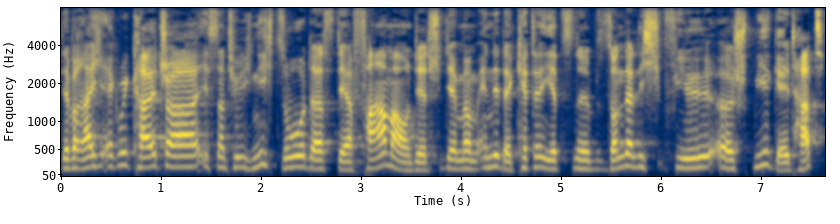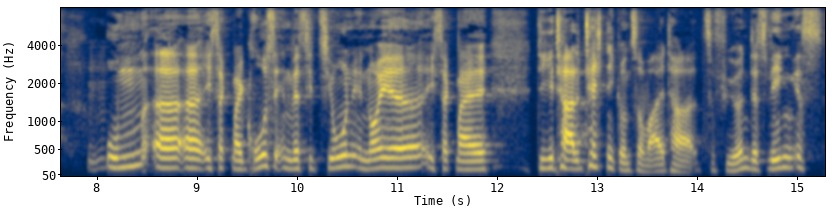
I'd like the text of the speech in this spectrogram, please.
Der Bereich Agriculture ist natürlich nicht so, dass der Farmer, und der steht ja immer am Ende der Kette, jetzt eine sonderlich viel äh, Spielgeld hat, mhm. um, äh, äh ich sag mal, große Investitionen in neue, ich sag mal, digitale Technik und so weiter zu führen. Deswegen ist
